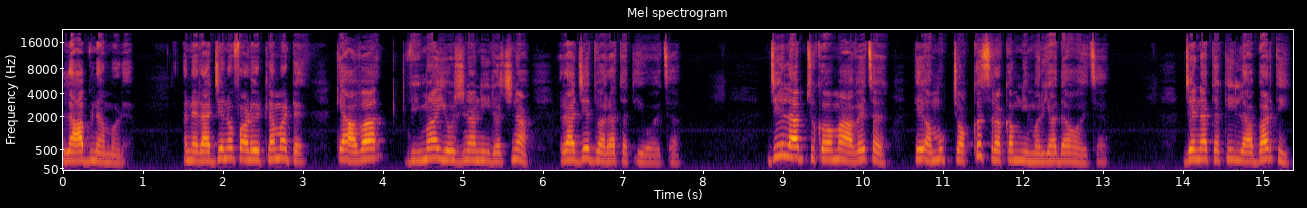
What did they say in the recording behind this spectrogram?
લાભ ના મળે. અને રાજ્યનો ફાળો એટલા માટે કે આવા વીમા યોજનાની રચના રાજ્ય દ્વારા થતી હોય છે. જે લાભ ચૂકવવામાં આવે છે, તે અમુક ચોક્કસ રકમની મર્યાદા હોય છે. જેના થકી લાભાર્થી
